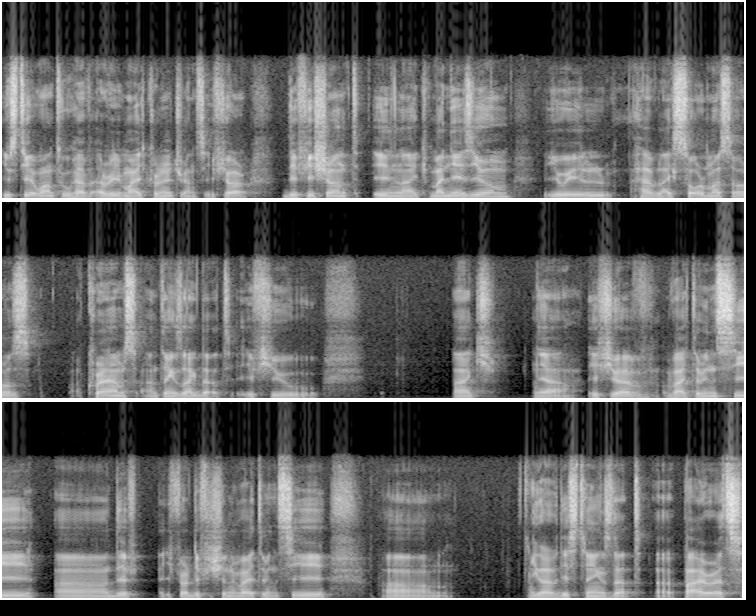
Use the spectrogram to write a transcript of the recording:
you still want to have every micronutrients. If you are deficient in like magnesium, you will have like sore muscles, cramps, and things like that. If you like yeah, if you have vitamin C, if you're deficient in vitamin C, um, you have these things that uh, pirates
